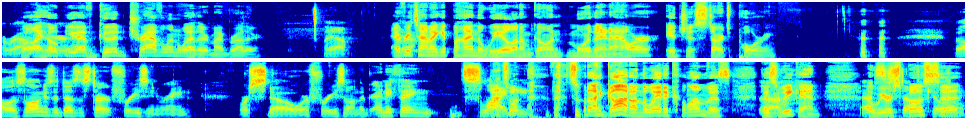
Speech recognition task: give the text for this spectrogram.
around. well, I hope you I- have good traveling weather, my brother. Yeah, Every Yeah. time I get behind the wheel and I'm going more than an hour, it just starts pouring. Well, as long as it doesn't start freezing rain or snow or freeze on the anything That's slidey. what that's what I got on the way to Columbus this weekend. Uh, that's we were supposed to me.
